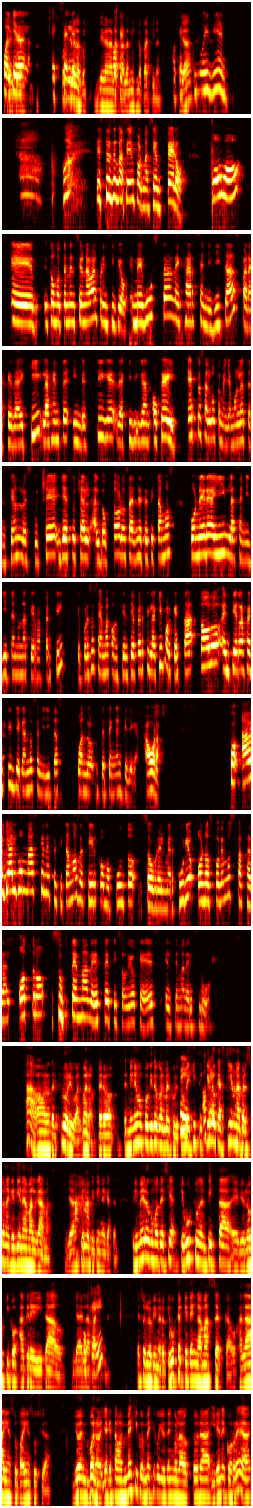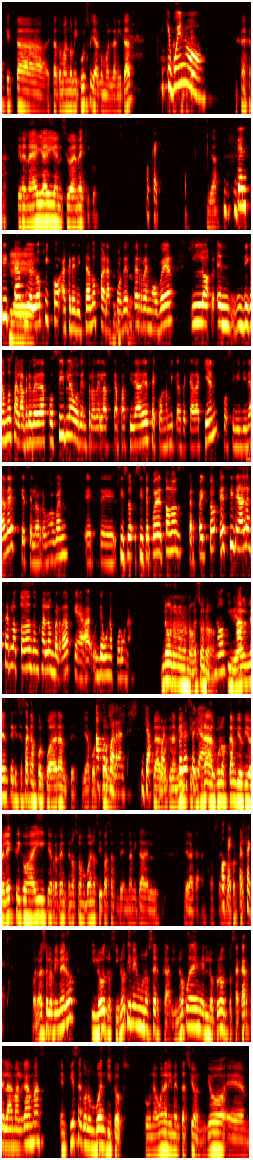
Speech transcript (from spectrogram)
Cualquiera de las dos. Excelente. De las dos. Llegan a, la, misma página. Muy bien. esto es demasiada información, pero ¿cómo eh, como te mencionaba al principio, me gusta dejar semillitas para que de aquí la gente investigue, de aquí digan, ok, esto es algo que me llamó la atención, lo escuché, ya escuché al, doctor, o sea, necesitamos poner ahí la semillita en una tierra fértil, que por eso se llama conciencia fértil aquí, porque está todo en tierra fértil llegando semillitas cuando te tengan que llegar. Ahora, ¿Hay algo más que necesitamos decir como punto sobre el mercurio o nos podemos pasar al otro subtema de este episodio que es el tema del flúor? Ah, vamos a hablar del flúor igual. Bueno, pero terminemos un poquito con el mercurio. Tú Sí, me dijiste qué es lo que hacía una persona que tiene amalgamas, ¿ya? ¿Qué es lo Ajá. que tiene que hacer? Primero, como te decía, que busque un dentista eh, biológico acreditado, ya en la página. Eso es lo primero, que busque el que tenga más cerca, ojalá y en su país, en su ciudad. Yo, en, bueno, ya que estamos en México, en México yo tengo la doctora Irene Correa, que está, está tomando mi curso ya como en la mitad. Ay, qué bueno. Tienen a ella ahí en Ciudad de México, Ok. ¿ya? Dentista Eh, biológico acreditado para dentista. poderse remover, lo, en, digamos, a la brevedad posible o dentro de las capacidades económicas de cada quien, posibilidades que se lo remuevan. Este, si, so- si se puede todos, perfecto. Es ideal hacerlo todos de un jalón, ¿verdad? Que a- de una por una. No, no, no, no, no, eso no. No, Idealmente que se sacan por cuadrante, ya por Ah, por cuadrante. Ya, Claro, bueno, porque también pero eso genera ya. algunos cambios bioeléctricos ahí que de repente no son buenos si pasas de la mitad del- de la cara. Entonces, Ok, que- perfecto. Bueno, eso es lo primero. Y lo otro, si no tienes uno cerca y no puedes en lo pronto sacarte las amalgamas, empieza con un buen detox, con una buena alimentación. Yo eh,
